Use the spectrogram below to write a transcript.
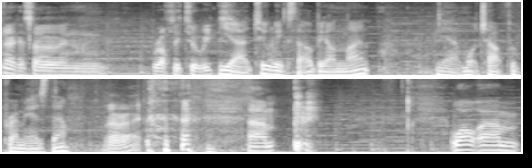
Okay, so in roughly two weeks. Yeah, two weeks that'll be online. Yeah, watch out for premieres there. All right. um, well, um,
